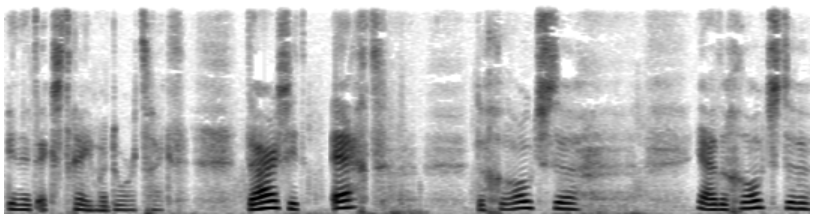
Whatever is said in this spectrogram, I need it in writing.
in het extreme doortrekt. Daar zit echt de grootste, ja, de grootste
